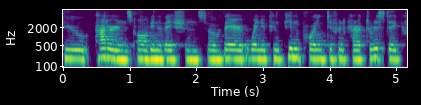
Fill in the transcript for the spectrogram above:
to patterns of innovation. So there, when you can pinpoint different characteristics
